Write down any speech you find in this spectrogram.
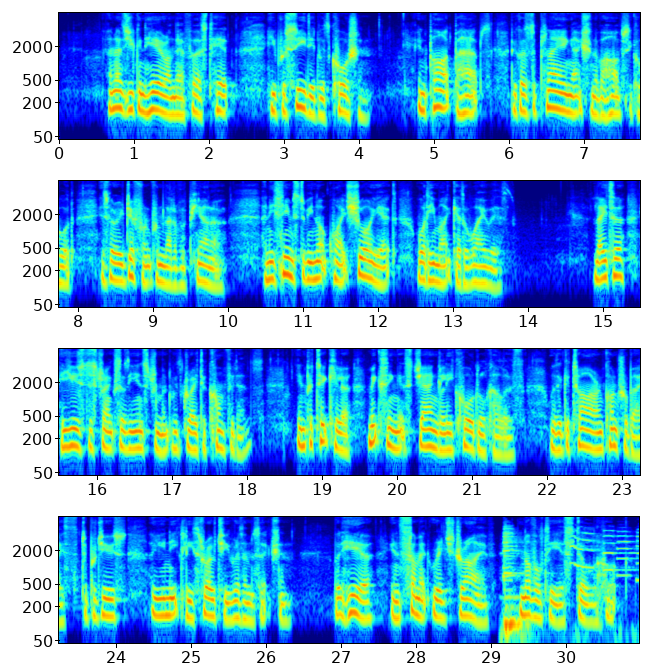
And as you can hear on their first hit, he proceeded with caution. In part, perhaps, because the playing action of a harpsichord is very different from that of a piano, and he seems to be not quite sure yet what he might get away with. Later, he used the strengths of the instrument with greater confidence, in particular mixing its jangly chordal colours with a guitar and contrabass to produce a uniquely throaty rhythm section. But here, in Summit Ridge Drive, novelty is still the hook.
